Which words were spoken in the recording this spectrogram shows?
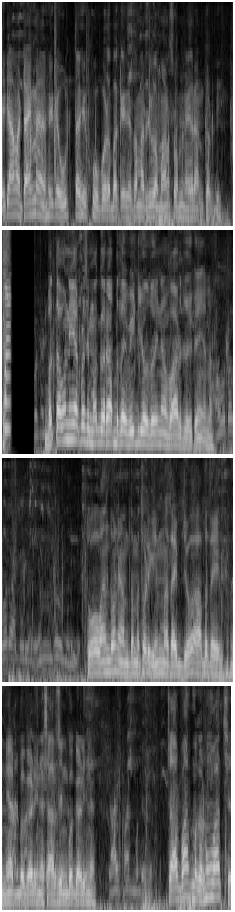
એ કે આમાં ટાઈમે એ કે ઉઠતા શીખવું પડે, બાકી કે તમારા જેવા માણસો અમને હેરાન કરી દે. બતાવો ને યાર, પછી મગર આ બધા વીડિયો જોઈને વાળ જોઈ કઈ એના તો વાંધો ને આમ તમે થોડીક હિંમત આપજો આ બધા નેટ બગાડીને ચાર્જિંગ બગાડીને. ચાર પાંચ મગર શું વાત છે?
